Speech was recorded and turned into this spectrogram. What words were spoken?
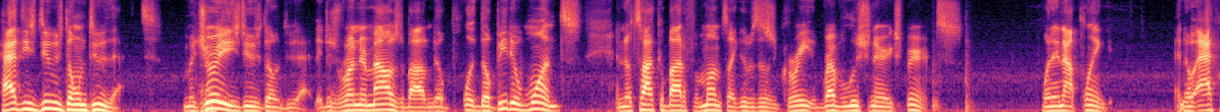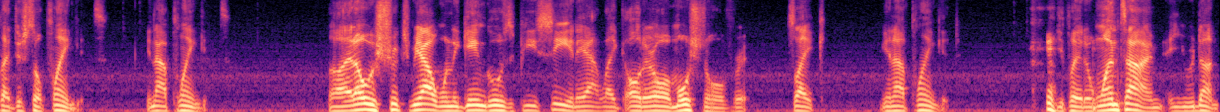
Half these dudes don't do that. Majority of these dudes don't do that. They just run their mouths about them. They'll they'll beat it once and they'll talk about it for months like it was this great revolutionary experience when they're not playing it, and they'll act like they're still playing it. You're not playing it. Uh, it always tricks me out when the game goes to PC and they act like, oh, they're all emotional over it. It's like, you're not playing it. you played it one time and you were done.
